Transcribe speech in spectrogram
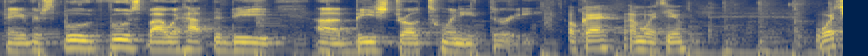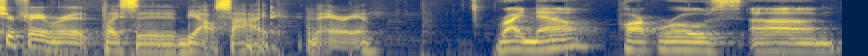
Favorite food food spot would have to be uh, Bistro 23. Okay, I'm with you. What's your favorite place to be outside in the area? Right now, Parkrose um,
